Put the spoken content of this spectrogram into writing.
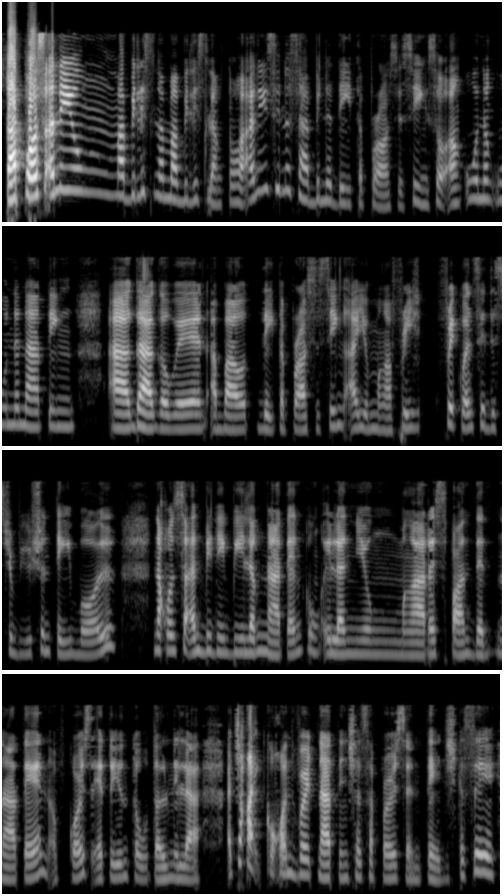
Tapos, ano yung mabilis na mabilis lang to? Ano yung sinasabi na data processing? So, ang unang-una nating uh, gagawin about data processing ay yung mga free frequency distribution table na kung saan binibilang natin kung ilan yung mga respondent natin. Of course, ito yung total nila. At saka i-convert natin siya sa percentage kasi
